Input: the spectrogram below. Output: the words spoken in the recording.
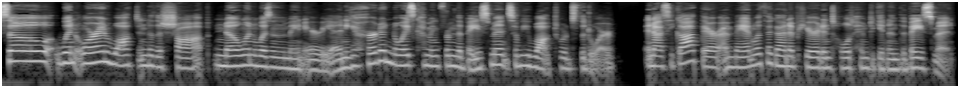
So when Orrin walked into the shop, no one was in the main area and he heard a noise coming from the basement. So he walked towards the door. And as he got there, a man with a gun appeared and told him to get in the basement.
